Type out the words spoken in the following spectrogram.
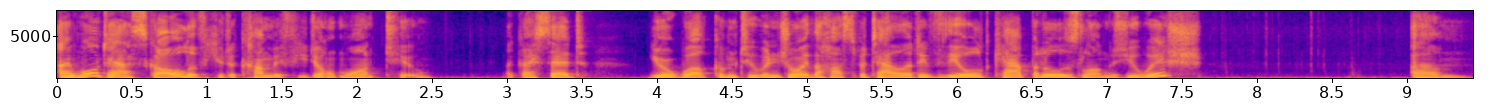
I won't ask all of you to come if you don't want to. Like I said, you're welcome to enjoy the hospitality of the old capital as long as you wish. Um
